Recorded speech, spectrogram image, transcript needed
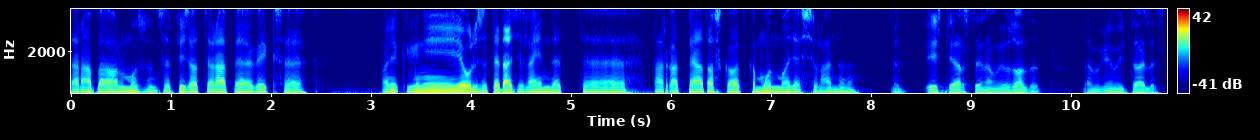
tänapäeval ma usun, see füsioteraapia ja kõik see on ikkagi nii jõuliselt edasi läinud, et äh, targad pead oskavad ka muud moodi asju lahendada. et Eesti arste enam ei usalda, et lähme käime Itaalias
